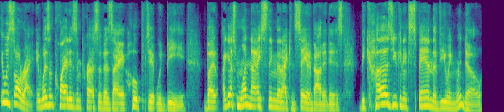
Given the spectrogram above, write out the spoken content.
it was all right. It wasn't quite as impressive as I hoped it would be. But I guess one nice thing that I can say about it is because you can expand the viewing window,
